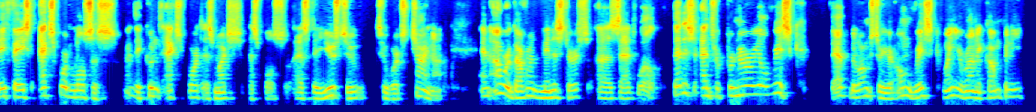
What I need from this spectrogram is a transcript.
they faced export losses. They couldn't export as much as possible as they used to towards China. And our government ministers uh, said, well, that is entrepreneurial risk. That belongs to your own risk. When you run a company,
